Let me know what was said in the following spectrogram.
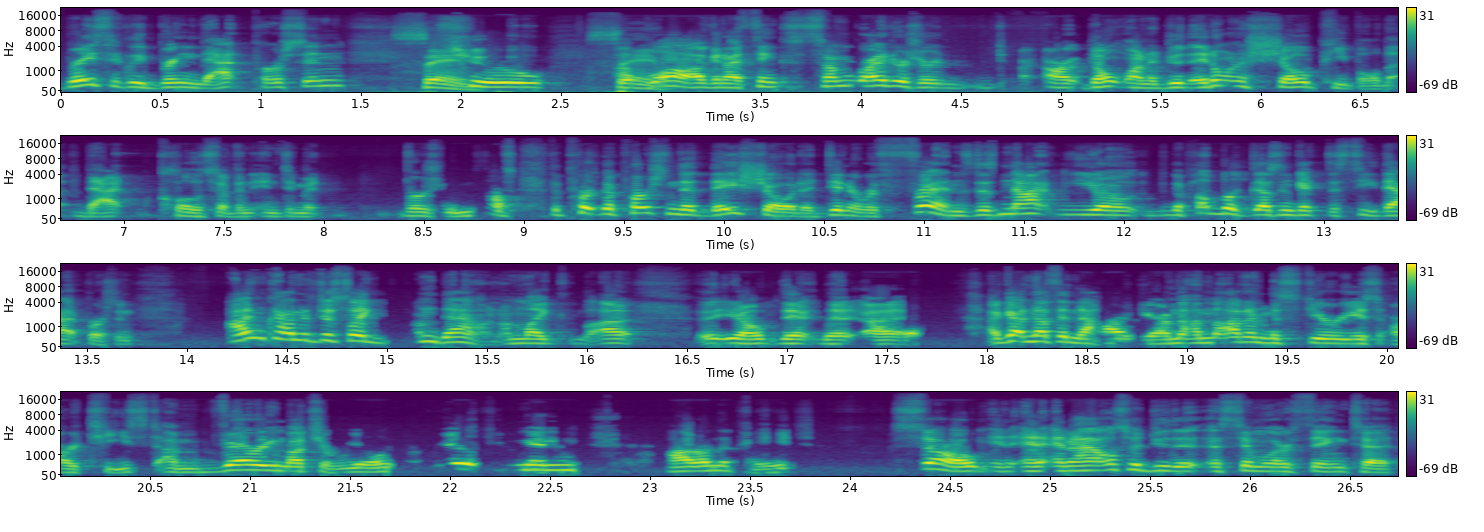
basically bring that person Same. to Same. a blog and i think some writers are, are don't want to do they don't want to show people that that close of an intimate version of themselves the, per, the person that they show at a dinner with friends does not you know the public doesn't get to see that person I'm kind of just like I'm down. I'm like, uh, you know, the, the, uh, I got nothing to hide here. I'm not, I'm not a mysterious artiste. I'm very much a real, a real human out on the page. So, and, and I also do the, a similar thing to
